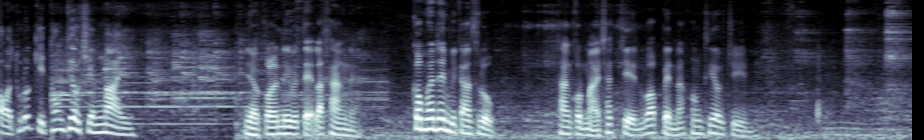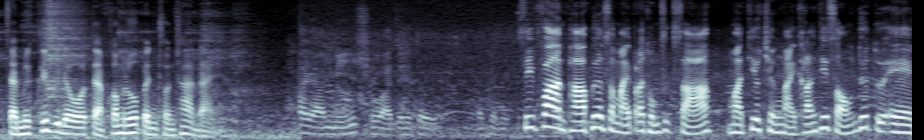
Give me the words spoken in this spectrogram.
ต่อธุรกิจท่องเที่ยวเชียงใหม่ อย่างกรณีไปเตะละฆังเนี่ยก็ไม่ได้มีการสรุปทางกฎหมายชัดเจนว่าเป็นนักท่องเที่ยวจีน แต่มีคลิปวิดีโอแต่ก็ไม่รู้เป็นชนชาติใดซีฟานพาเพื่อนสมัยประถมศึกษามาเที่ยวเชียงใหม่ครั้งที่ 2 ด้วยตัวเอง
